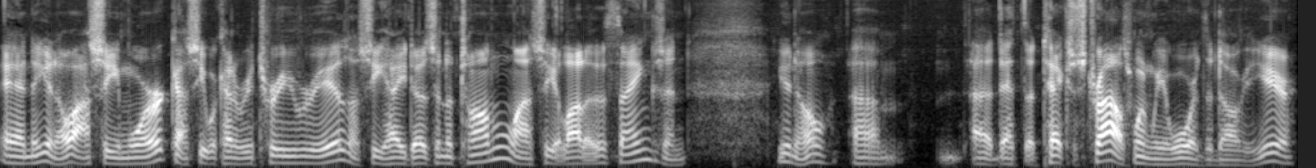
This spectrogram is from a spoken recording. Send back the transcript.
And you know, I see him work. I see what kind of retriever he is. I see how he does in a tunnel. I see a lot of other things, and you know, um, uh, at the Texas trials when we award the dog of the year,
